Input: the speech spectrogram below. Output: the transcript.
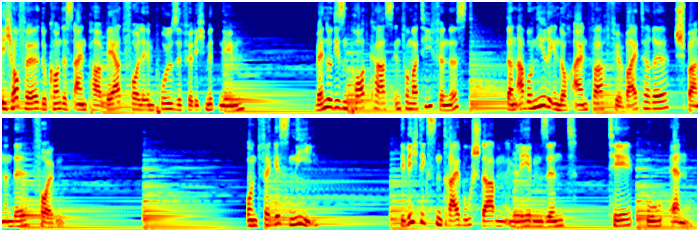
Ich hoffe, du konntest ein paar wertvolle Impulse für dich mitnehmen. Wenn du diesen Podcast informativ findest, dann abonniere ihn doch einfach für weitere spannende Folgen. Und vergiss nie, die wichtigsten drei Buchstaben im Leben sind T-U-N.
